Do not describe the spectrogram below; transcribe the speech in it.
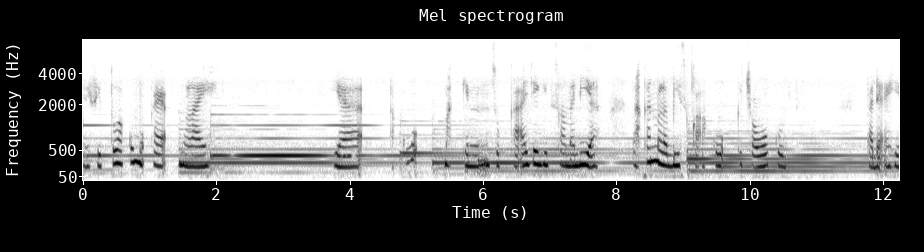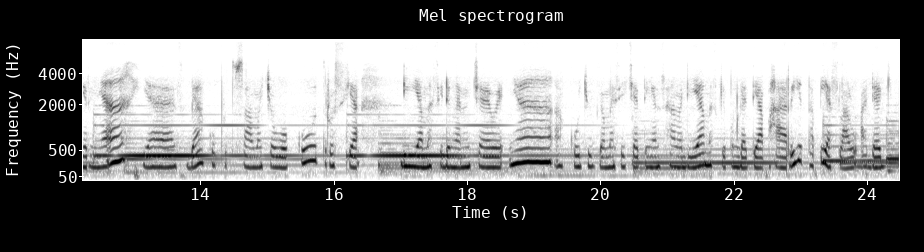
Dari situ aku mau kayak mulai ya aku makin suka aja gitu sama dia. Bahkan melebihi suka aku ke cowokku gitu pada akhirnya ya sudah aku putus sama cowokku terus ya dia masih dengan ceweknya aku juga masih chattingan sama dia meskipun gak tiap hari tapi ya selalu ada gitu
